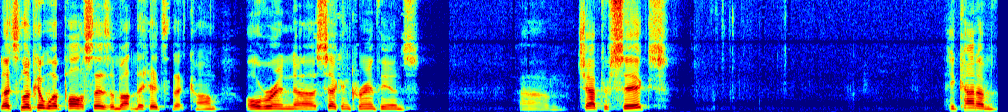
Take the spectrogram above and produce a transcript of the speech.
Let's look at what Paul says about the hits that come over in uh, 2 Corinthians um, chapter 6. He kind of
